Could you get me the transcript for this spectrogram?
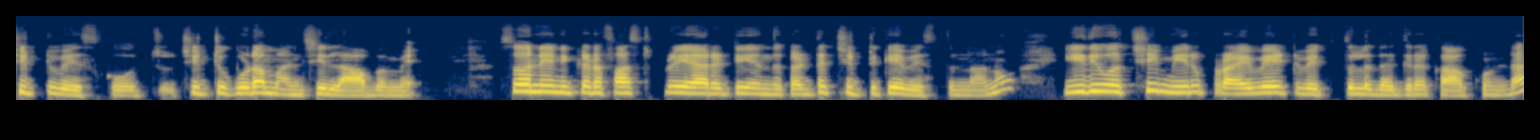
చిట్టు వేసుకోవచ్చు. చిట్టు కూడా మంచి లాభమే. సో నేను ఇక్కడ ఫస్ట్ ప్రియారిటీ ఎందుకంటే చిట్టుకే వేస్తున్నాను. ఇది వచ్చి మీరు ప్రైవేట్ వ్యక్తుల దగ్గర కాకుండా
